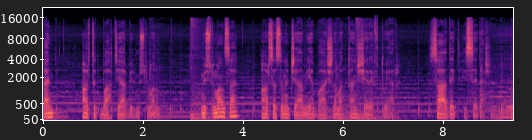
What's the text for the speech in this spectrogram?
Ben artık bahtiyar bir Müslümanım. Müslümansa arsasını camiye bağışlamaktan şeref duyar, saadet hisseder.''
